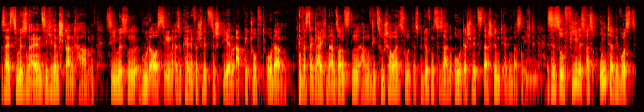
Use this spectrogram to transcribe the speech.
Das heißt, sie müssen einen sicheren Stand haben. Sie müssen gut aussehen, also keine verschwitzte Stirn, abgetupft oder etwas dergleichen. Ansonsten haben die Zuschauer so das Bedürfnis zu sagen, oh, der schwitzt, da stimmt irgendwas nicht. Mhm. Es ist so vieles, was unterbewusst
